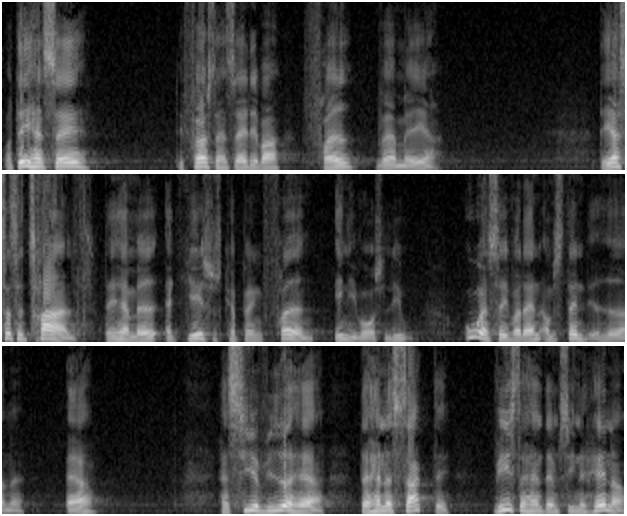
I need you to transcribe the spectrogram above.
Og det han sagde, det første han sagde, det var, fred vær med jer. Det er så centralt, det her med, at Jesus kan bringe freden ind i vores liv, uanset hvordan omstændighederne er. Han siger videre her, da han har sagt det, viste han dem sine hænder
